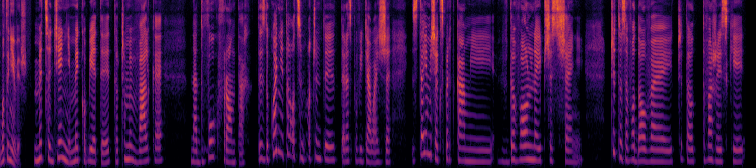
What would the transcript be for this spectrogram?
Bo ty nie wiesz. My codziennie, my kobiety, toczymy walkę na dwóch frontach. To jest dokładnie to, o czym, o czym ty teraz powiedziałaś, że stajemy się ekspertkami w dowolnej przestrzeni, czy to zawodowej, czy to towarzyskiej.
